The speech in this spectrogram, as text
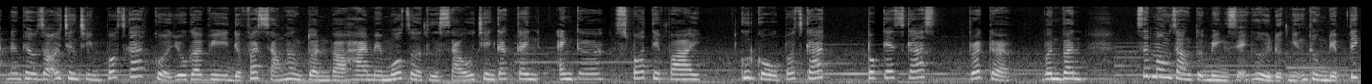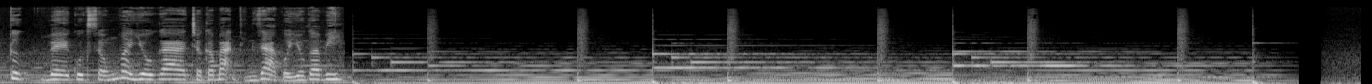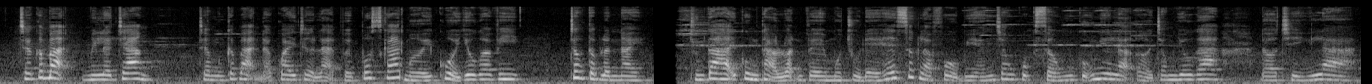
bạn đang theo dõi chương trình Podcast của Yogavi được phát sóng hàng tuần vào 21 giờ thứ sáu trên các kênh Anchor, Spotify, Google Podcast, Pocket Cast, Breaker, vân vân. Rất mong rằng tụi mình sẽ gửi được những thông điệp tích cực về cuộc sống và yoga cho các bạn thính giả của Yogavi. Chào các bạn, mình là Trang. Chào mừng các bạn đã quay trở lại với postcard mới của Yogavi. Trong tập lần này, chúng ta hãy cùng thảo luận về một chủ đề hết sức là phổ biến trong cuộc sống cũng như là ở trong yoga, đó chính là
